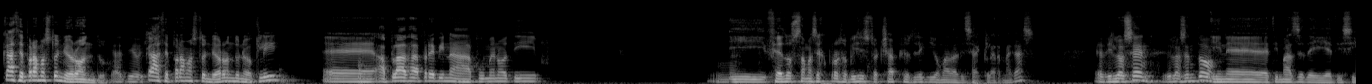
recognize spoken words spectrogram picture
Κάθε πράγμα στον τζιαιρόν του. Γιατί όχι; Κάθε πράγμα στον τζιαιρόν του Νεοκλή. Ε, απλά θα πρέπει να πούμε ότι Ναι. η, φέτος θα μας εκπροσωπήσει στο Champions League η ομάδα της ΑΕΚ Λάρνακας. Ε, Δηλώσεν, δηλώσεν το. Είναι, ετοιμάζεται η αίτηση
